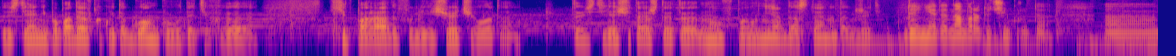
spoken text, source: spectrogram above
То есть я не попадаю в какую-то гонку вот этих э, хит-парадов или еще чего-то. То есть я считаю, что это, ну, вполне достойно так жить. Да нет, это наоборот очень круто. А,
